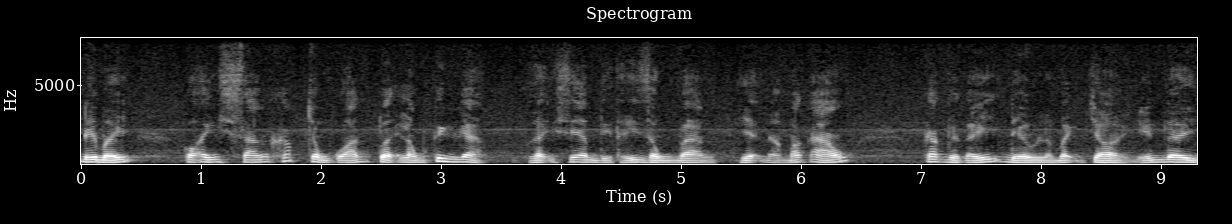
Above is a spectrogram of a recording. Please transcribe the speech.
Đêm ấy, có ánh sáng khắp trong quán, tuệ long kinh ngạc, dậy xem thì thấy rồng vàng hiện ở mắc áo các việc ấy đều là mệnh trời đến đây,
